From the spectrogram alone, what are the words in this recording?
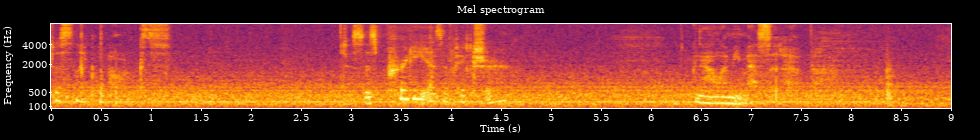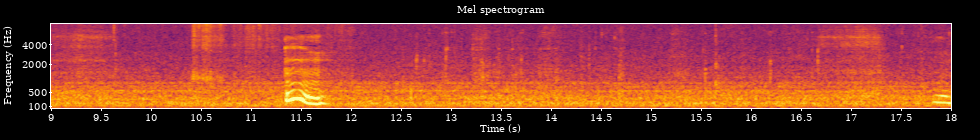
Just like the box. Just as pretty as a picture. Now let me mess it up. Mmm. Mm.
